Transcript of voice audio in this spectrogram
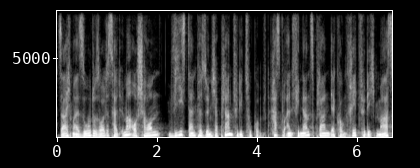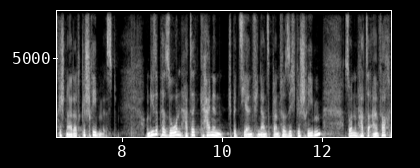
sage ich mal so, du solltest halt immer auch schauen, wie ist dein persönlicher Plan für die Zukunft? Hast du einen Finanzplan, der konkret für dich maßgeschneidert geschrieben ist? Und diese Person hatte keinen speziellen Finanzplan für sich geschrieben, sondern hatte einfach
